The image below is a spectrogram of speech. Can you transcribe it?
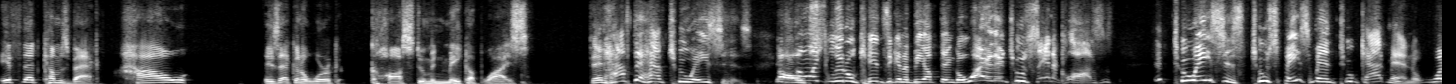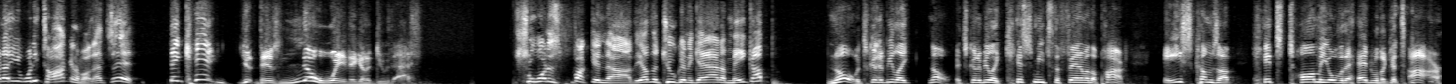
if that comes back, how is that going to work, costume and makeup wise? They'd have to have two aces. It's oh, not like little kids are going to be up there and go, "Why are there two Santa Clauses?" Two aces, two spacemen, two catmen. What are you? What are you talking about? That's it. They can't. There's no way they're going to do that. So what is fucking uh, the other two going to get out of makeup? No, it's going to be like no, it's going to be like Kiss meets the Phantom of the Park. Ace comes up, hits Tommy over the head with a guitar,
